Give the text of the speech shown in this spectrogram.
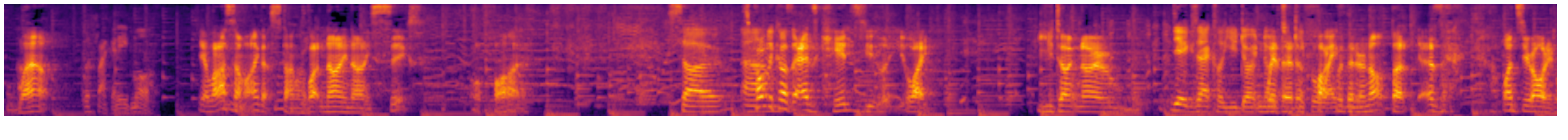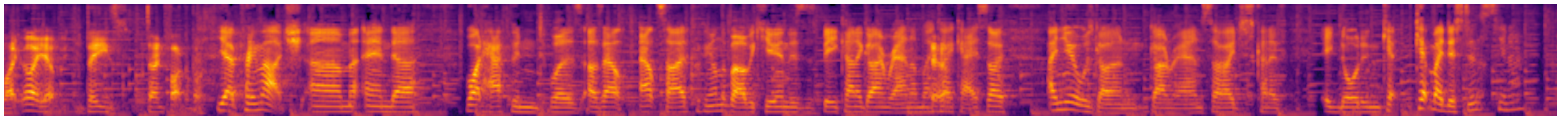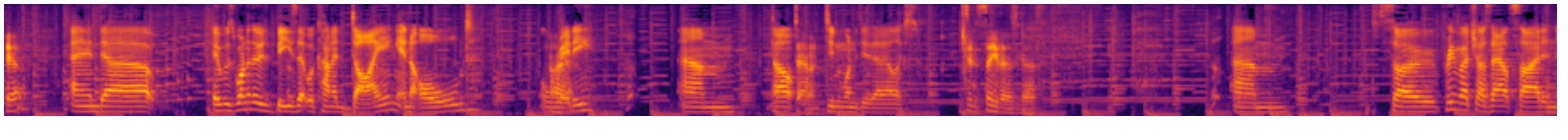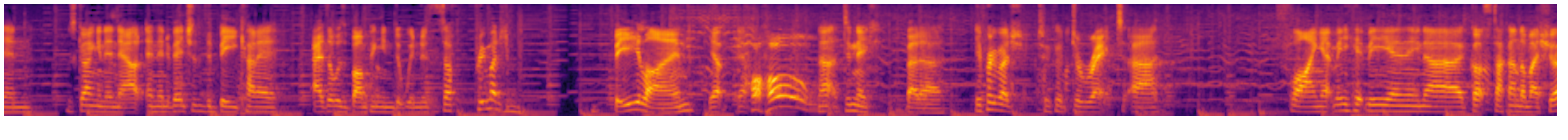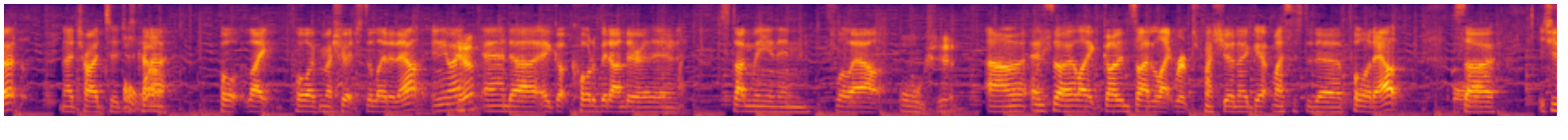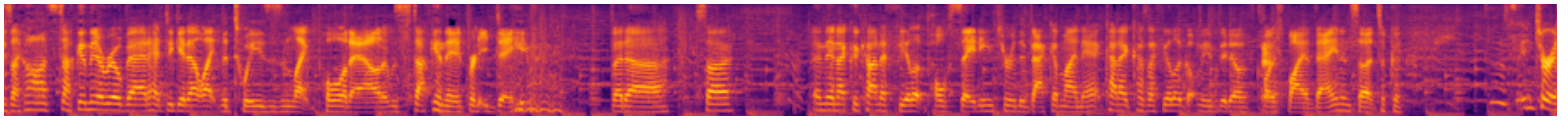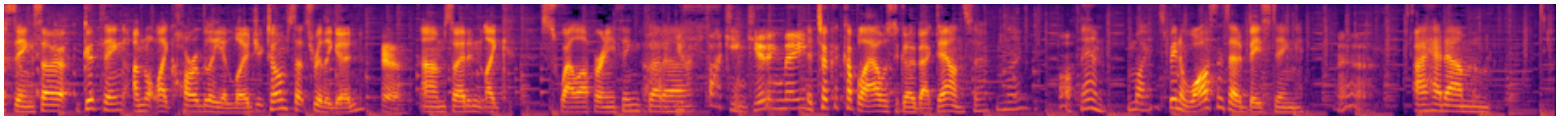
Wow. Looks like I need more. Yeah, last time I got stung was like 1996 or five. So It's probably um, because as kids, you, like you don't know yeah, exactly. You don't know whether to to keep fuck away with it or not. But as once you're old, you're like, oh yeah, bees, don't fuck with them. Yeah, pretty much. Um, and uh, what happened was I was out outside cooking on the barbecue, and there's this bee kind of going around. I'm like, Yeah. okay, so I knew it was going going around, so I just kind of ignored it and kept kept my distance, you know. Yeah. And uh, it was one of those bees that were kind of dying and old already. Um, oh, Damn it. didn't want to do that, Alex. Didn't see those guys. Um, so pretty much I was outside and then was going in and out, and then eventually the bee kind of, as it was bumping into windows and stuff, pretty much beeline. Yep. yep. Ho ho! Nah, didn't he? But uh, he pretty much took a direct uh, flying at me, hit me, and then uh, got stuck under my shirt. And I tried to just Oh, kind wow. of pull, like, pull open my shirt just to let it out. Anyway, Yeah. and uh, it got caught a bit under, and then stung me, and then flew out. Oh shit. Um, and so I like got inside and like ripped my shirt and I get my sister to pull it out. So she's like, oh, it's stuck in there real bad. had to get out like the tweezers and like pull it out. It was stuck in there pretty deep. but uh, so, and then I could kind of feel it pulsating through the back of my neck, kind of because I feel it got me a bit of close by a vein, and so it took a. It was interesting. So good thing I'm not like horribly allergic to them, so that's really good. Yeah. Um, so I didn't like swell up or anything, but uh. you fucking kidding me? It took a couple of hours to go back down, so I'm like, Huh. man, I'm like, it's been a while since I had a bee sting. Yeah. I had um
